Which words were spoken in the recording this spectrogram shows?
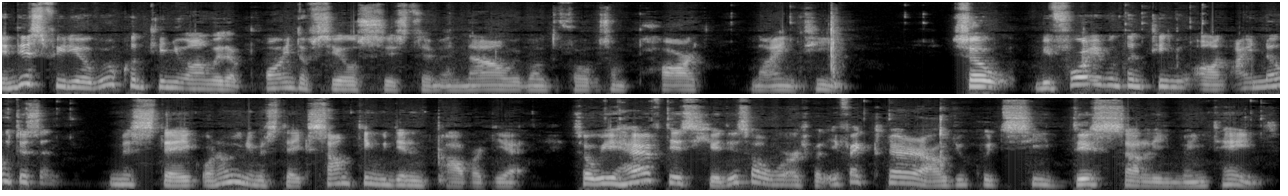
In this video, we'll continue on with a point of sale system and now we're going to focus on part 19. So before I even continue on, I noticed a mistake, or not really a mistake, something we didn't cover yet. So we have this here, this all works, but if I clear out, you could see this suddenly maintains.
